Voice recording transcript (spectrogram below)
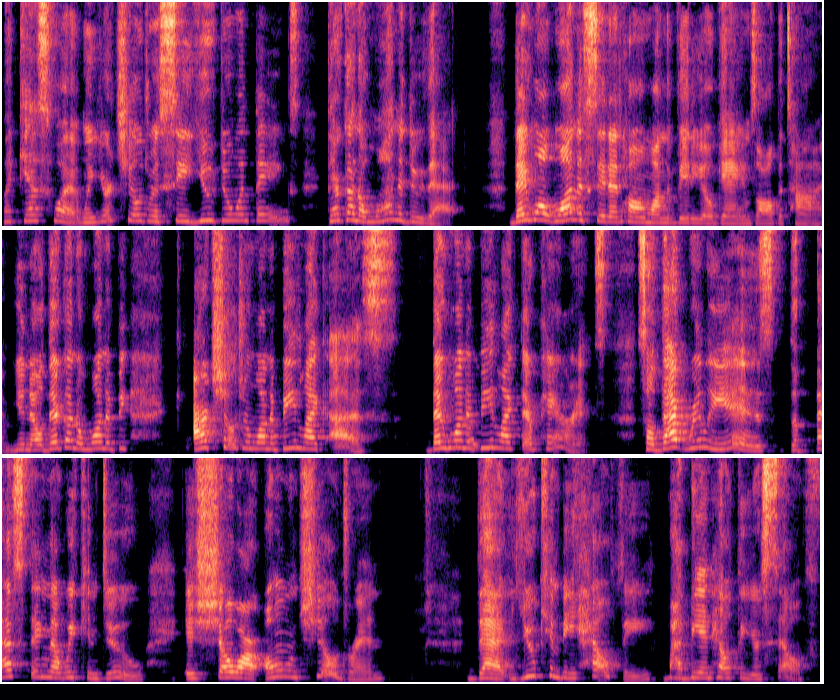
But guess what? When your children see you doing things they're going to want to do that. They won't want to sit at home on the video games all the time. You know they're going to want to be our children want to be like us. They want to be like their parents. So that really is the best thing that we can do is show our own children that you can be healthy by being healthy yourself.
